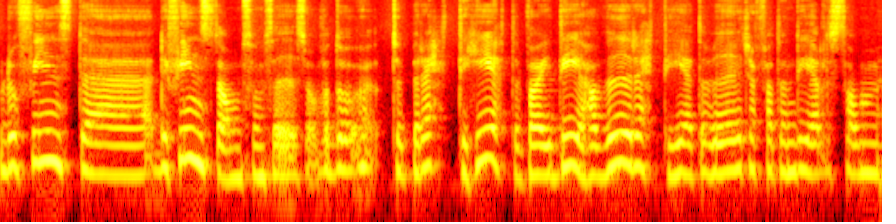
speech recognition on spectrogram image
Och då finns det, det finns de som säger så, vadå, typ rättigheter, vad är det? Har vi rättigheter? Vi har träffat en del som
